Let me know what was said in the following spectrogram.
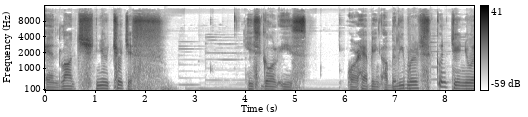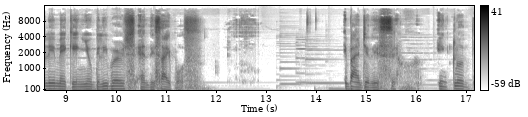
and launch new churches. His goal is or having a believers continually making new believers and disciples. Evangelists include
